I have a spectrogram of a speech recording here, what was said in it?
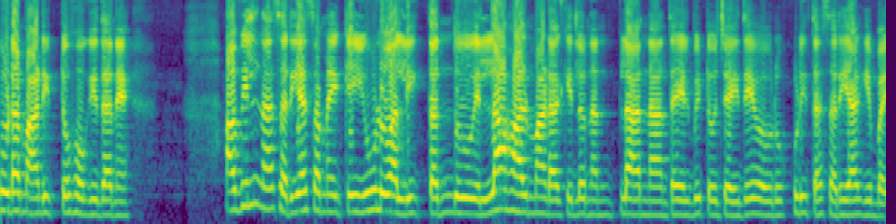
ಕೂಡ ಮಾಡಿಟ್ಟು ಹೋಗಿದ್ದಾನೆ. ಆ ವಿಲ್ನ ಸರಿಯಾದ ಸಮಯಕ್ಕೆ ಇವಳು ಅಲ್ಲಿ ತಂದು ಎಲ್ಲ ಹಾಳು ಮಾಡಾಕಿದ್ಲು ನನ್ನ ಪ್ಲಾನ್ನ ಅಂತ ಹೇಳ್ಬಿಟ್ಟು ಜಯದೇವ್ ಅವರು ಕುಡಿತ ಸರಿಯಾಗಿ ಬೈ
